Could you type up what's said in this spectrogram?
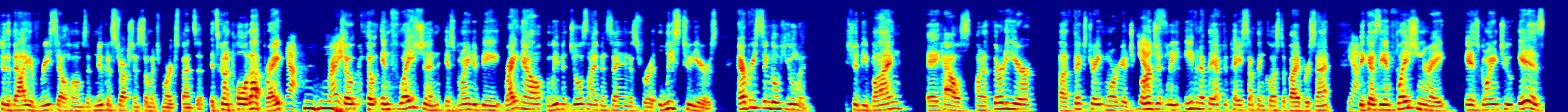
to the value of resale homes if new construction is so much more expensive? It's going to pull it up, right? Yeah. Mhm. Right. So, so inflation is going to be right now, and we've been, Jules and I have been saying this for at least two years. Every single human should be buying a house on a 30 year uh, fixed rate mortgage Yes. urgently, even if they have to pay something close to 5%, Yeah. because the inflation rate is going to, is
